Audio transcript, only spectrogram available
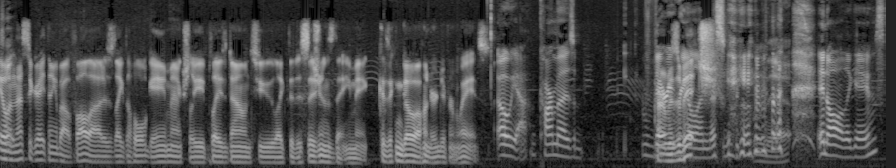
Oh, So- and that's the great thing about Fallout is like the whole game actually plays down to like the decisions that you make because it can go a hundred different ways. Oh yeah, karma is very Karma's a real bitch. in this game. Yeah. in all the games.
